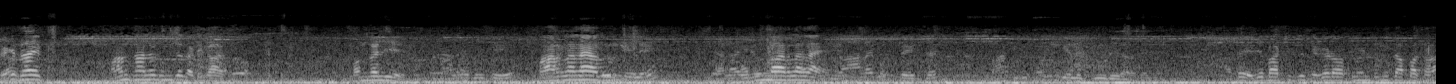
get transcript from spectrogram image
वेगळे साहेब माणूस झालं तुमच्यासाठी घात बंगाली आहे. मारला नाही अजून. गेले अजून मारला नाही फक्त एकदा बाकीचे कोणी गेले पुढे आता हे जे बाकीचे सगळे डॉक्युमेंट तुम्ही तपासा.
